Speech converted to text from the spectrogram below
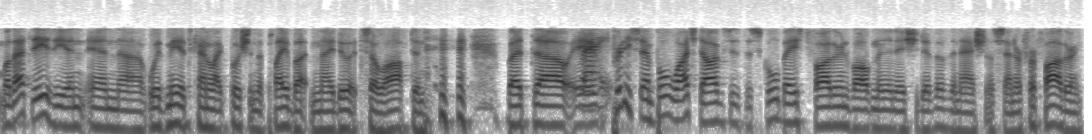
Well, that's easy, and and uh, with me, it's kind of like pushing the play button. I do it so often, but uh, Right. it's pretty simple. Watchdogs is the school-based father involvement initiative of the National Center for Fathering.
